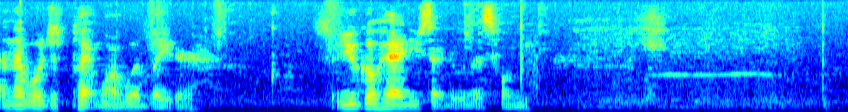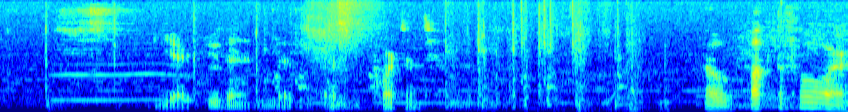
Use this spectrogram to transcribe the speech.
And then we'll just plant more wood later. So you go ahead and you start doing this for me. Yeah, do that. That's important. Oh, fuck the floor.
